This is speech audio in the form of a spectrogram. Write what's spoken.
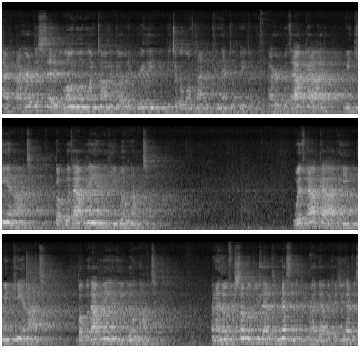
I, I heard this said a long, long, long time ago, and it really it took a long time to connect with me, but I heard without God we cannot, but without man he will not. Without God he, we cannot, but without man he will not. And I know for some of you that is messing with you right now because you have this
